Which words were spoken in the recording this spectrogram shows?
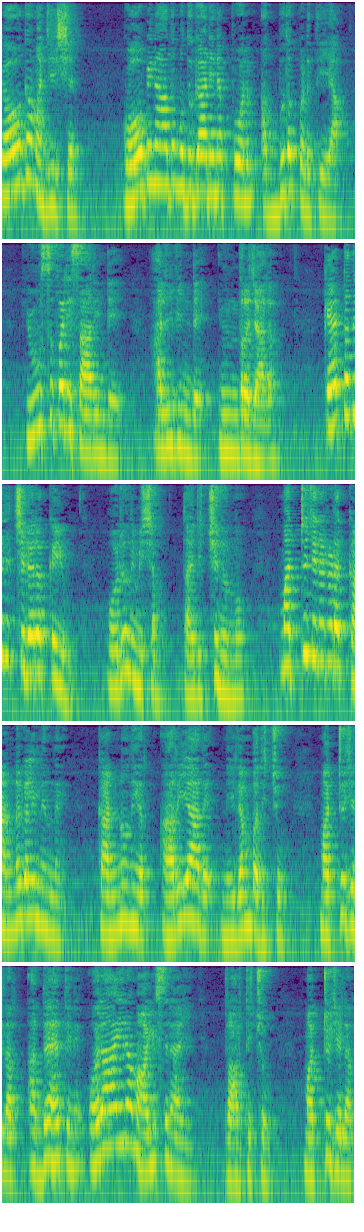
ലോക മജീഷ്യൻ ഗോപിനാഥ് മുതുകാടിനെ പോലും അത്ഭുതപ്പെടുത്തിയ യൂസുഫ് അലി സാറിന്റെ അലിവിന്റെ ഇന്ദ്രജാലം. കേട്ടതിൽ ചിലരൊക്കെയും ഒരു നിമിഷം തരിച്ചു നിന്നു. മറ്റു ചിലരുടെ കണ്ണുകളിൽ നിന്ന് കണ്ണുനീർ അറിയാതെ നിലംപതിച്ചു മറ്റു ചിലർ അദ്ദേഹത്തിന് ഒരായിരം ആയുസ്സിനായി പ്രാർത്ഥിച്ചു. മറ്റു ചിലർ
